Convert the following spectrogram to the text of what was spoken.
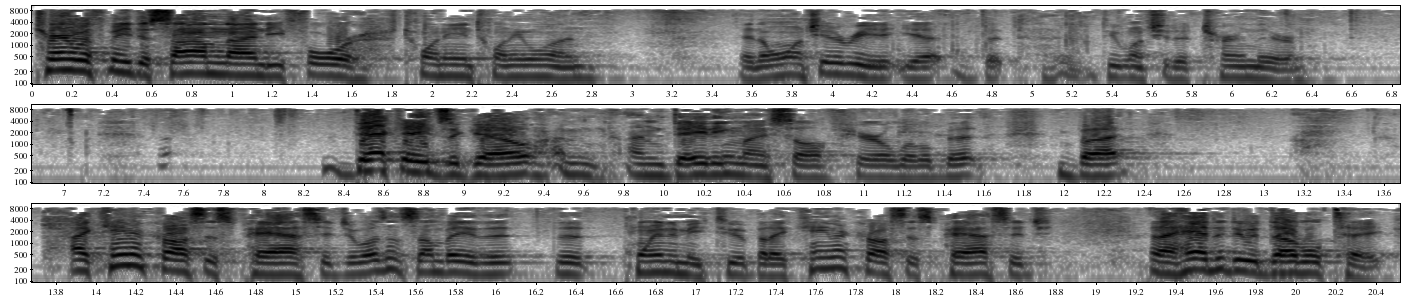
Turn with me to Psalm 94, 20 and 21. I don't want you to read it yet, but I do want you to turn there. Decades ago, I'm, I'm dating myself here a little bit, but I came across this passage. It wasn't somebody that, that pointed me to it, but I came across this passage and I had to do a double take.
